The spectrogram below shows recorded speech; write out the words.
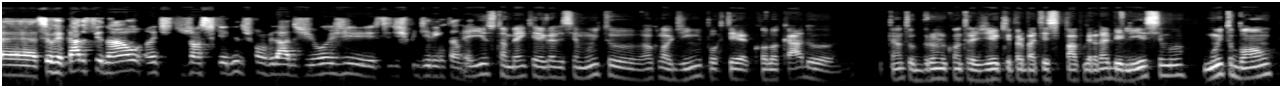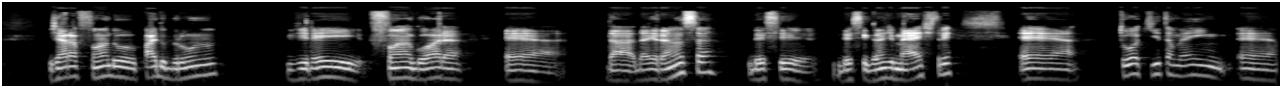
é, seu recado final antes dos nossos queridos convidados de hoje se despedirem também. É isso também, queria agradecer muito ao Claudinho por ter colocado tanto o Bruno quanto o Gia aqui para bater esse papo agradabilíssimo, muito bom já era fã do pai do Bruno, virei fã agora é, da, da herança desse, desse grande mestre. Estou é, aqui também é,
